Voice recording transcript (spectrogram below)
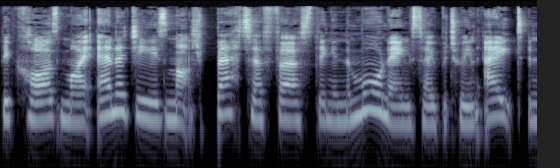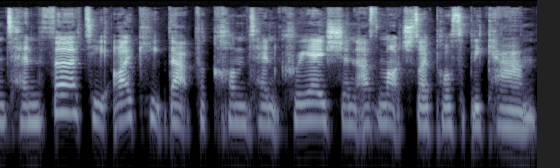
because my energy is much better first thing in the morning. So between 8 and 10:30, I keep that for content creation as much as I possibly can.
